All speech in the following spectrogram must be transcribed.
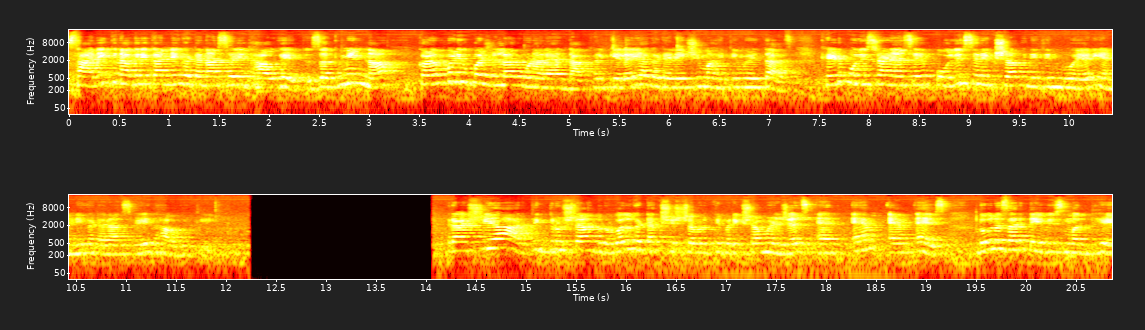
स्थानिक नागरिकांनी घटनास्थळी धाव घेत जखमींना कळंबडी उपजिल्हा रुग्णालयात दाखल केलं. या घटनेची माहिती मिळताच खेड पोलीस ठाण्याचे पोलीस निरीक्षक नितीन भोयर यांनी घटनास्थळी धाव घेतली. राष्ट्रीय आर्थिकदृष्ट्या दुर्बल घटक शिष्यवृत्ती परीक्षा म्हणजेच एन एम एम एस दोन हजार तेवीसमध्ये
